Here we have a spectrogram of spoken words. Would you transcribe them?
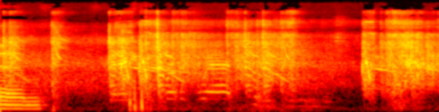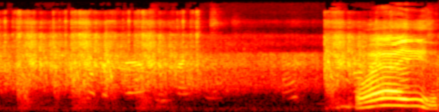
Em, Wej!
